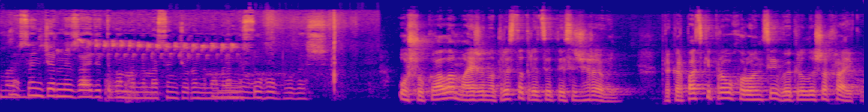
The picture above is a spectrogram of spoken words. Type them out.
Мен- Месенджер не зайдете, бо в мене месенджеру нема, в мене Меню. сугубо лиш. Ошукала майже на 330 тисяч гривень. Прикарпатські правоохоронці викрили шахрайку.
